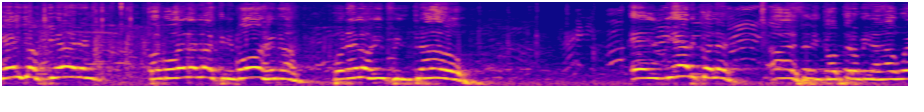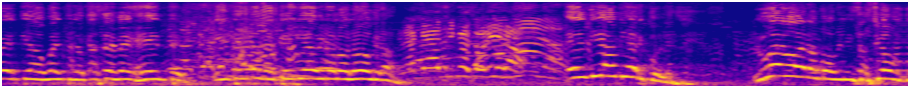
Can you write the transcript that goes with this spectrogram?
que ellos quieren para mover la lacrimógena, poner los infiltrados. El miércoles, ah, ese helicóptero, mira, da vuelta y da vuelta y lo que hace es ver gente. Intenta meter miedo y no lo logra. El día miércoles, luego de la movilización,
